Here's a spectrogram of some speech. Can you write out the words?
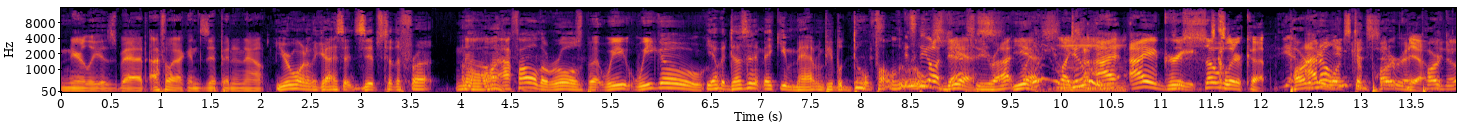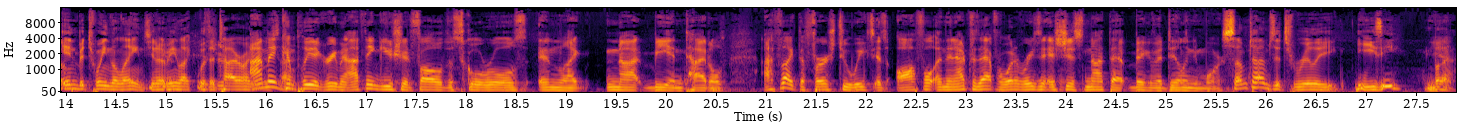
nearly as bad. I feel like I can zip in and out. You're one of the guys that zips to the front. No, Oh. I follow the rules, but we we go. yeah, but doesn't it make you mad when people don't follow the rules? it's the rules? audacity, Yes, right? yes. Like, What are you like, doing? I I agree. so It's clear cut. Part of I me don't wants to park, inconsiderate, park you know? in between the lanes. You know what I mean? Like with a tire on. I'm either in side. complete agreement. I think you should follow the school rules and like not be entitled. I feel like the first two weeks is awful, and then after that, for whatever reason, it's just not that big of a deal anymore. Sometimes it's really easy, but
